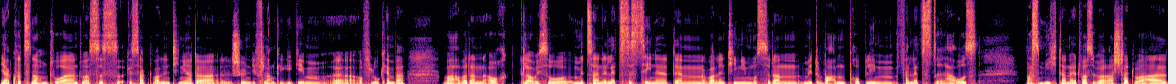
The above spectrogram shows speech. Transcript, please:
Ja, kurz nach dem Tor, du hast es gesagt, Valentini hat da äh, schön die Flanke gegeben äh, auf Lohkemper, war aber dann auch, glaube ich, so mit seiner letzte Szene, denn Valentini musste dann mit Wadenproblemen verletzt raus. Was mich dann etwas überrascht hat, war,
